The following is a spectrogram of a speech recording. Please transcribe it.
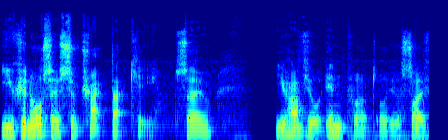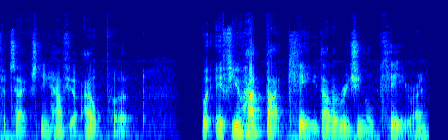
you can also subtract that key. So you have your input or your ciphertext and you have your output. But if you had that key, that original key, right,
